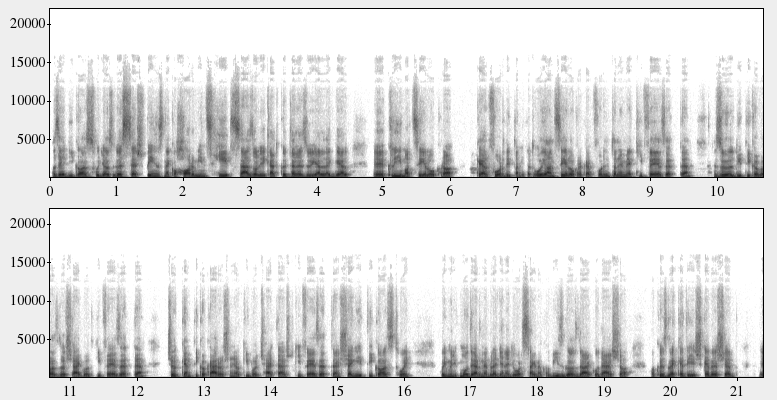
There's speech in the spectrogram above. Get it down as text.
Az egyik az, hogy az összes pénznek a 37%-át kötelező jelleggel klímacélokra kell fordítani. Tehát olyan célokra kell fordítani, amelyek kifejezetten zöldítik a gazdaságot, kifejezetten csökkentik a károsanyag kibocsátást, kifejezetten segítik azt, hogy, hogy mondjuk modernebb legyen egy országnak a vízgazdálkodása, a közlekedés kevesebb e,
